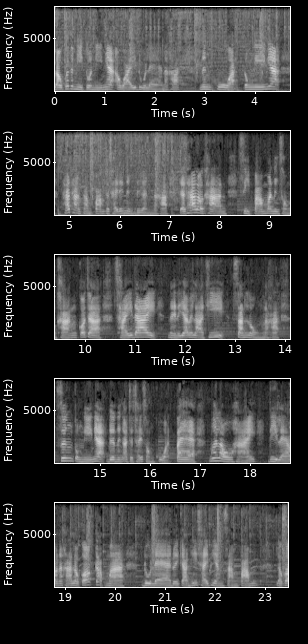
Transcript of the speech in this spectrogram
เราก็จะมีตัวนี้เนี่ยเอาไว้ดูแลนะคะ1ขวดตรงนี้เนี่ย ถ้าทาน 3 ปั๊มจะใช้ได้ 1 เดือนนะคะ แต่ถ้าเราทาน 4 ปั๊มวันหนึ่งสองครั้งก็จะใช้ได้ในระยะเวลาที่สั้นลงนะคะ ซึ่งตรงนี้เนี่ยเดือนหนึ่งอาจจะใช้ 2 ขวด แต่เมื่อเราหายดีแล้วนะคะ เราก็กลับมาดูแลโดยการที่ใช้เพียง 3 ปั๊ม แล้วก็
